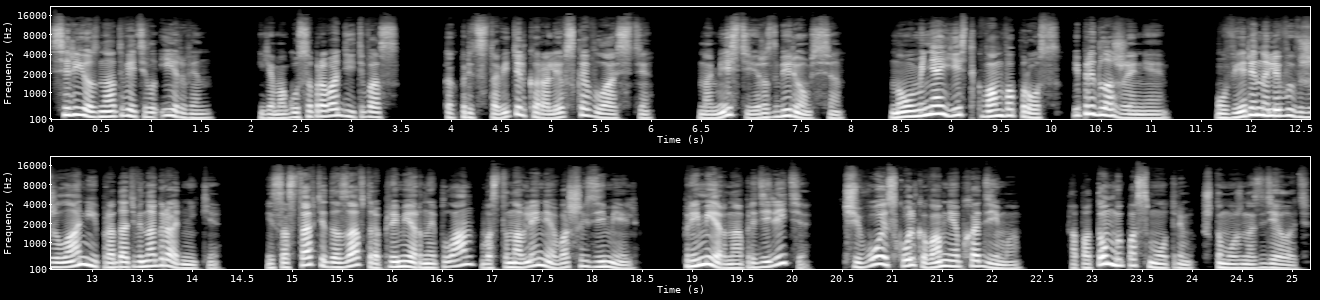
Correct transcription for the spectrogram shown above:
серьезно ответил Ирвин, я могу сопроводить вас, как представитель королевской власти. На месте и разберемся. Но у меня есть к вам вопрос и предложение. Уверены ли вы в желании продать виноградники? И составьте до завтра примерный план восстановления ваших земель. Примерно определите, чего и сколько вам необходимо. А потом мы посмотрим, что можно сделать.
